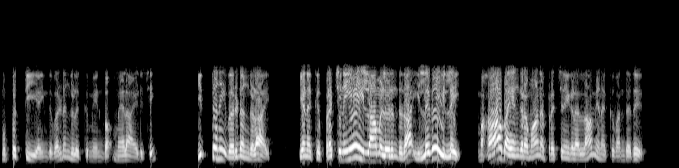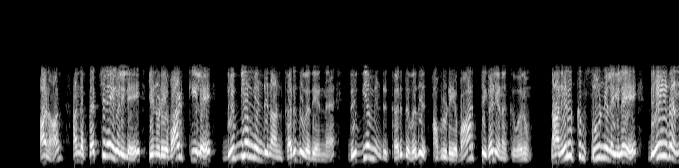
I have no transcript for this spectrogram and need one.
முப்பத்தி ஐந்து வருடங்களுக்கு மேன்பா மேல ஆயிடுச்சு இத்தனை வருடங்களாய் எனக்கு பிரச்சனையே இல்லாமல் இருந்ததா? இல்லவே இல்லை. மகா பயங்கரமான பிரச்சனைகள் எல்லாம் எனக்கு வந்தது. ஆனால் அந்த பிரச்சனைகளிலே என்னுடைய வாழ்க்கையிலே திவ்யம் என்று நான் கருதுவது என்ன? திவ்யம் என்று கருதுவது அவருடைய வார்த்தைகள் எனக்கு வரும். நான் இருக்கும் சூழ்நிலையிலே தேவன்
